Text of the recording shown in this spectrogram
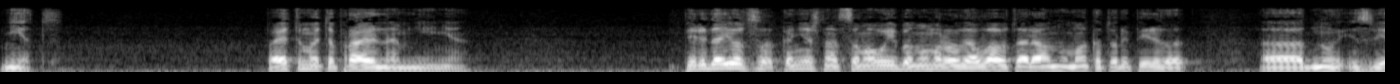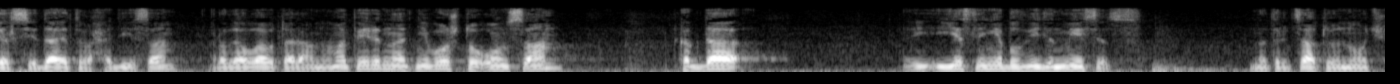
Нет. Поэтому это правильное мнение. Передается, конечно, от самого Ибн Умара, Аллаху Та'ala который передал э, одну из версий да, этого хадиса, рады Аллаху Та'ala передано от него, что он сам, когда, если не был виден месяц на тридцатую ночь,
